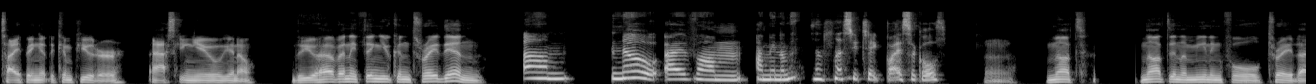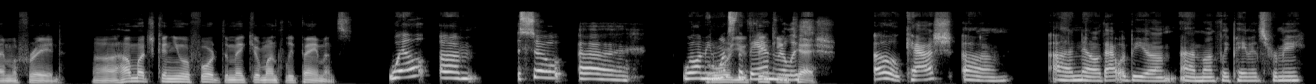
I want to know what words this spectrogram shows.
typing at the computer, asking you, you know, do you have anything you can trade in? Um, no, I've um, I mean, unless you take bicycles. Uh, not, not in a meaningful trade, I'm afraid. Uh, how much can you afford to make your monthly payments? Well, um, so uh, well, I mean, or once the you band really, cash? oh, cash, um, uh, no, that would be um, uh, monthly payments for me.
